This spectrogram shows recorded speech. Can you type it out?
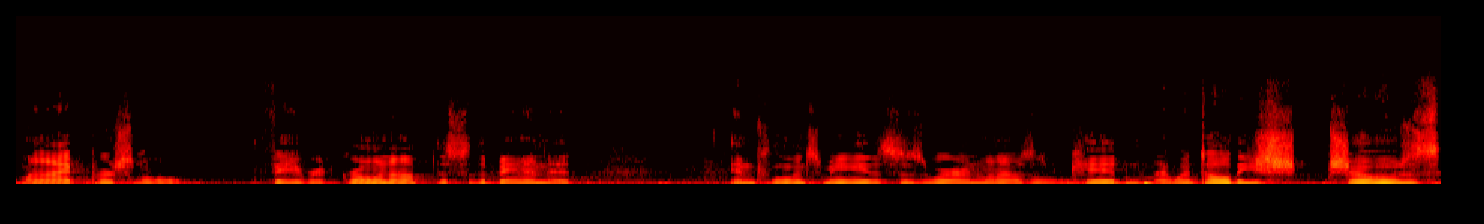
my personal favorite. Growing up, this is the band that influenced me. This is where, and when I was a little kid, I went to all these sh- shows,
